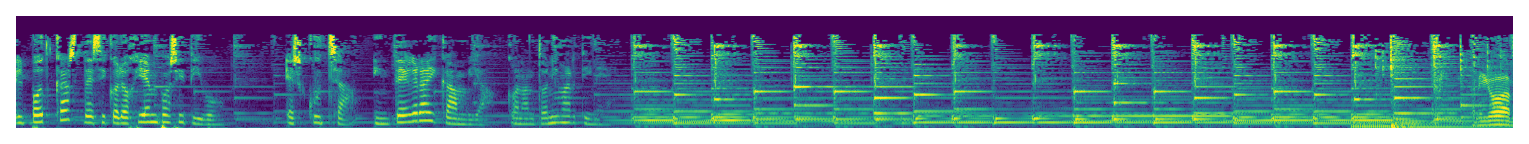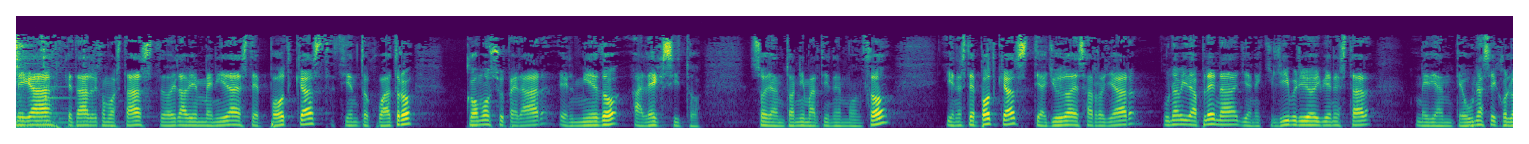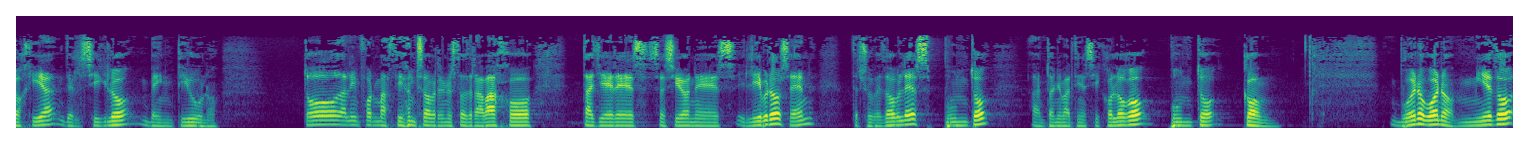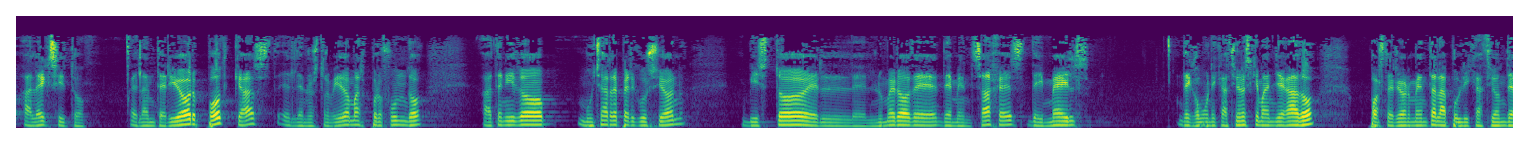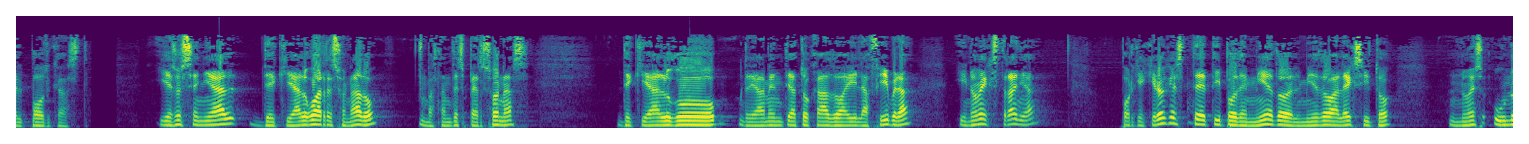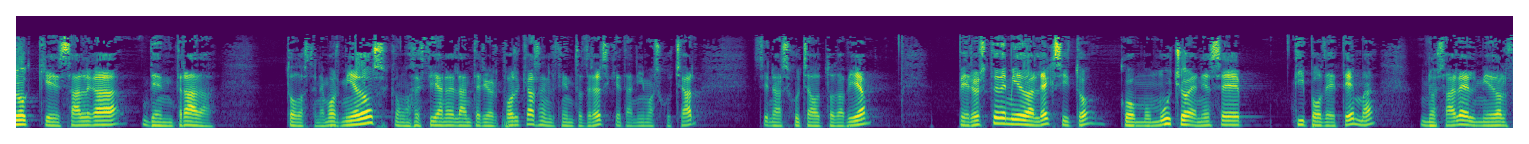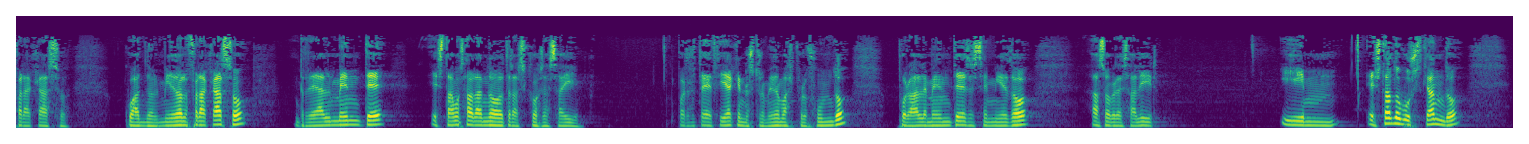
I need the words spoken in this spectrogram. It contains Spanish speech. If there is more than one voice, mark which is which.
Speaker 1: el podcast de Psicología en Positivo. Escucha, integra y cambia con Antoni Martínez.
Speaker 2: Amigo, amiga, ¿qué tal? ¿Cómo estás? Te doy la bienvenida a este podcast 104, Cómo superar el miedo al éxito. Soy Antoni Martínez Monzó y en este podcast te ayudo a desarrollar una vida plena y en equilibrio y bienestar mediante una psicología del siglo XXI. Toda la información sobre nuestro trabajo, talleres, sesiones y libros en www.antoniomartinezpsicólogo.com. Bueno, bueno, miedo al éxito. El anterior podcast, el de nuestro miedo más profundo, ha tenido mucha repercusión visto el, número de, de, mensajes, de emails, de comunicaciones que me han llegado posteriormente a la publicación del podcast. Y eso es señal de que algo ha resonado en bastantes personas, de que algo realmente ha tocado ahí la fibra, y no me extraña, porque creo que este tipo de miedo, el miedo al éxito, no es uno que salga de entrada. Todos tenemos miedos, como decía en el anterior podcast, en el 103, que te animo a escuchar, si no has escuchado todavía. Pero este de miedo al éxito, como mucho en ese tipo de tema nos sale el miedo al fracaso. Cuando el miedo al fracaso realmente estamos hablando de otras cosas ahí. Por eso te decía que nuestro miedo más profundo probablemente es ese miedo a sobresalir. Y mm, he estado buscando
